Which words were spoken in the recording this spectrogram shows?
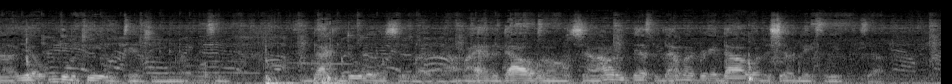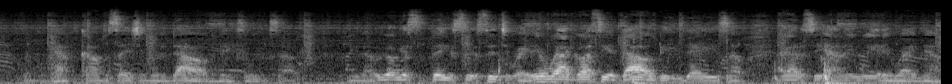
uh, yeah, we get the kids' attention. You know, some, some Dr. Doolittle and shit right now. I might have the dogs on the show. I don't even mess with that. I might bring a dog on the show next week. So have a conversation with a dog next week. So you know, we're gonna get some things situated. Everywhere I go, I see a dog these days. So I got to see how they winning right now.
